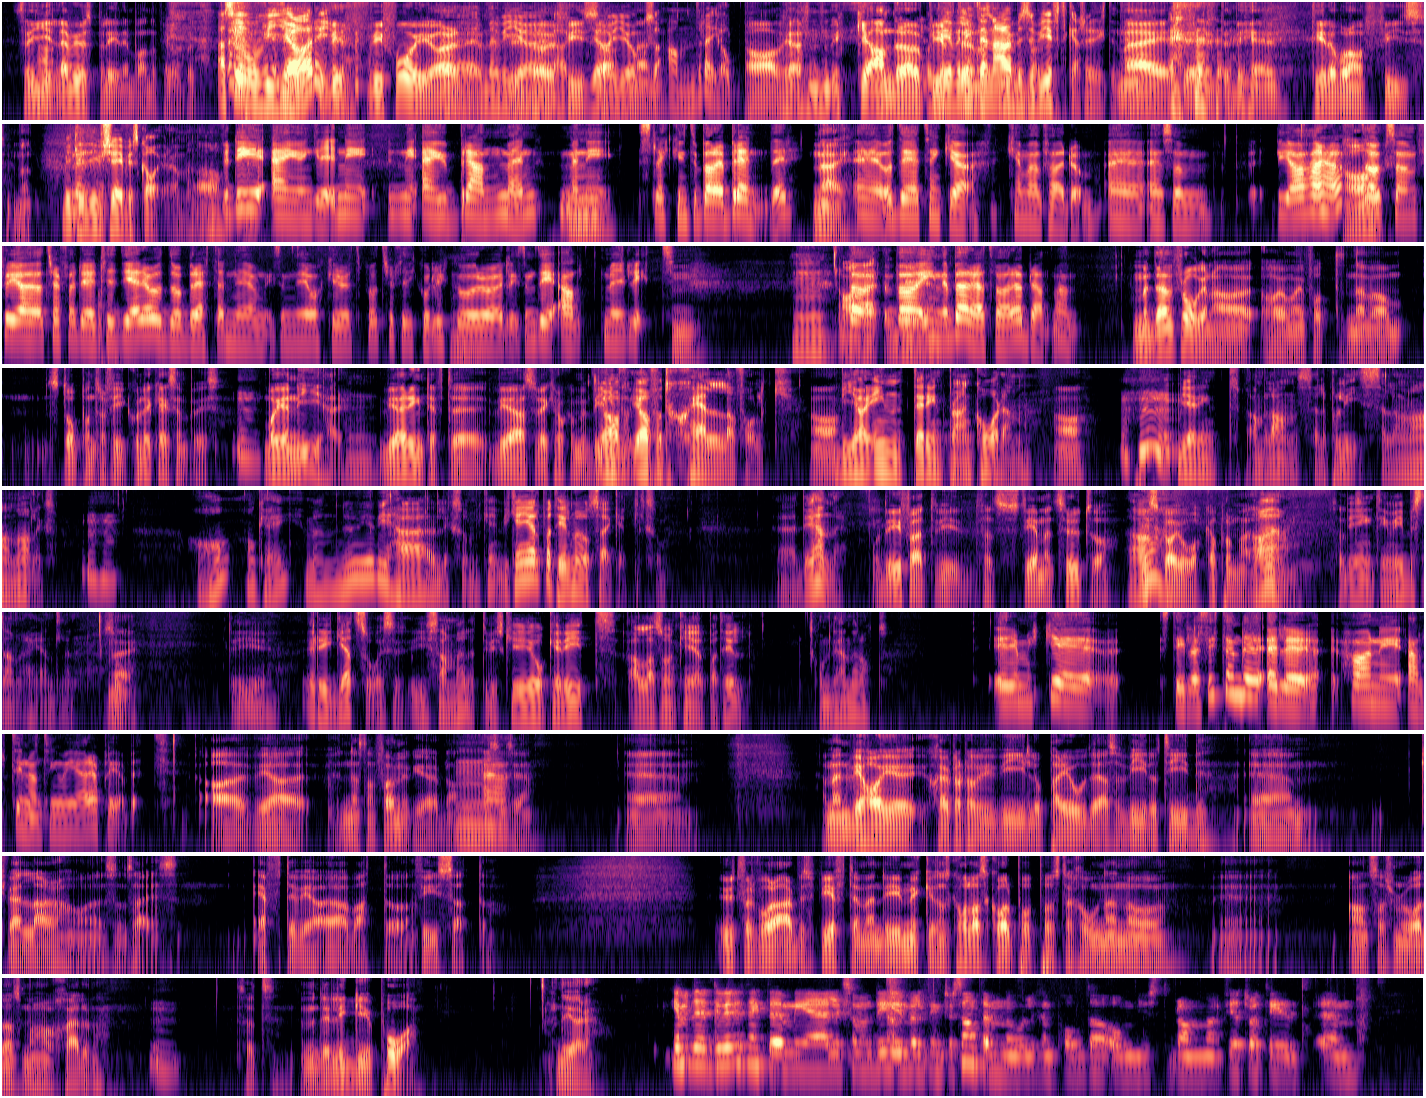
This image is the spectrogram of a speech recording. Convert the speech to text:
Sen Ja. gillar vi att spela innebandy på jobbet. Alltså, och vi gör det ju. Vi, vi får ju göra det. Eh, Men vi för gör, fysa, gör ju också men- andra jobb. Ja, vi har mycket andra Och uppgifter. det är väl inte en arbetsuppgift kanske riktigt? Nej, det är inte. Det är tillhör våran fys. Men, Vilket i och för sig vi ska göra. Men, Ja. För det är ju en grej, ni, ni är ju brandmän, men ni Mm. släcker ju inte bara bränder. nej. Eh, och det tänker jag kan vara en fördom. Eh, en som jag har haft Ja. också, för jag träffade er tidigare och då berättade ni om liksom, ni åker ut på trafikolyckor och liksom, det är allt möjligt. Mm. Mm, ja, vad, verkligen. vad Det- innebär det att vara brandman? Men den frågan har, har man ju fått när man står på en trafikolycka exempelvis. Mm. Vad gör ni här? Mm. Vi har ringt efter, vi har, alltså, vi har krockat med bilen. jag, har- jag har fått skäll av folk. Ja, Vi har inte ringt brandkåren. ja. Mhm, Vi har ringt ambulans eller polis eller någon annan liksom. mhm. Ja, okej, men nu är vi här liksom. Vi kan, vi kan hjälpa till med något säkert liksom. Eh, Det händer. Och det är ju för att, vi, för att systemet ser ut så. Ja. Vi ska ju åka på de här Ja, ja. Så Det är ingenting vi bestämmer egentligen. Så nej. Det är ju riggat så i, i samhället. Vi ska ju åka dit, alla som kan hjälpa till. Om det händer något. Är det mycket stillasittande eller har ni alltid någonting att göra på jobbet? Ja, vi har nästan för mycket att göra ibland, Mm. jag säga. Eh, ja, men vi har ju, självklart har vi viloperioder, alltså vilotid, eh, kvällar och så, så här, efter vi har övat och fysat och utfört våra arbetsuppgifter. Men det är mycket som ska hållas koll på på stationen och eh, ansvarsområden som man har själv. Mm. Så att, men det ligger ju på. Det gör det. Ja, men det, det jag tänkte med, liksom, det är ju ett väldigt intressant ämne att liksom podda om just brandmän. För jag tror att det är en,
